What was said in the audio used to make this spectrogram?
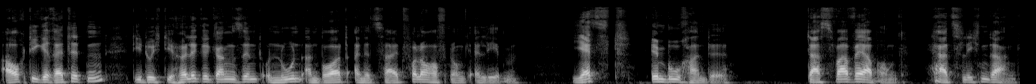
auch die Geretteten, die durch die Hölle gegangen sind und nun an Bord eine Zeit voller Hoffnung erleben. Jetzt im Buchhandel. Das war Werbung. Herzlichen Dank.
